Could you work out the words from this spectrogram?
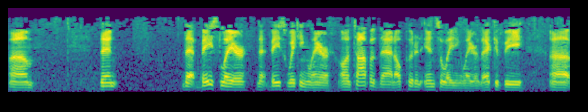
Um, then that base layer, that base wicking layer, on top of that, I'll put an insulating layer. That could be uh,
